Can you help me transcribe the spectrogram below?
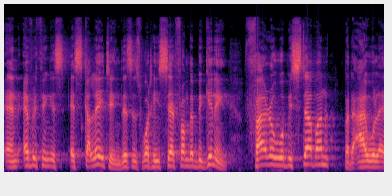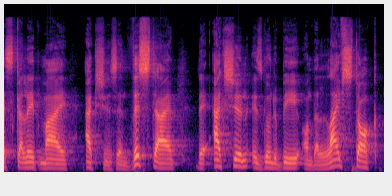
and everything is escalating. This is what he said from the beginning Pharaoh will be stubborn, but I will escalate my actions. And this time, the action is going to be on the livestock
